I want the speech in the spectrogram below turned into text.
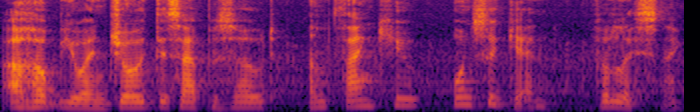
I hope you enjoyed this episode, and thank you once again for listening.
